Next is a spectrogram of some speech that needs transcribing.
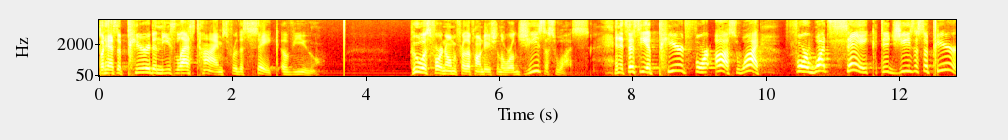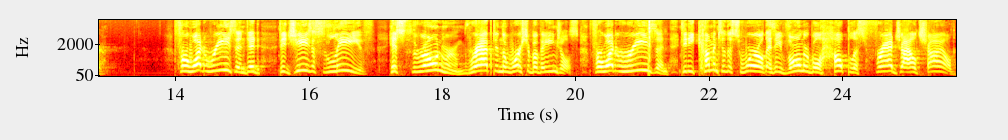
but has appeared in these last times for the sake of you. Who was foreknown before the foundation of the world? Jesus was. And it says he appeared for us. Why? For what sake did Jesus appear? For what reason did, did Jesus leave his throne room wrapped in the worship of angels. For what reason did he come into this world as a vulnerable, helpless, fragile child?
